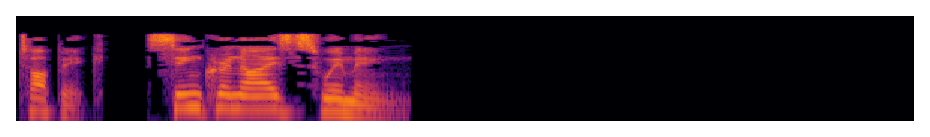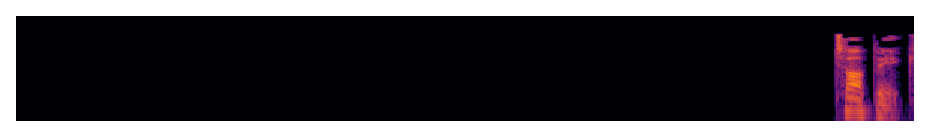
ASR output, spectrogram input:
Topic: Synchronized swimming. Topic:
